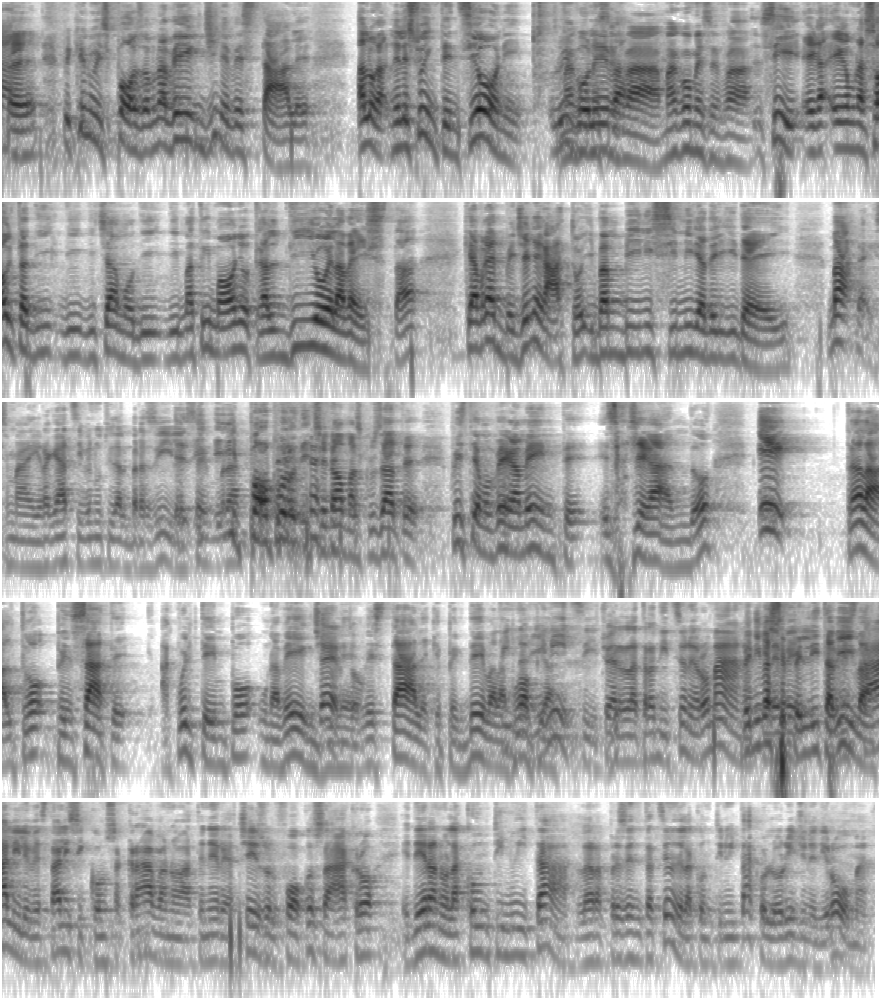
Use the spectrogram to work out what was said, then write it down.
Eh, perché lui sposa una vergine vestale. Allora, nelle sue intenzioni, lui Ma come voleva. si fa? Ma come si fa? Sì, era, era una sorta di, di, diciamo, di, di matrimonio tra il dio e la Vesta che avrebbe generato i bambini simili a degli dei. Ma Beh, insomma, i ragazzi venuti dal Brasile, sembra. il popolo dice no, ma scusate, qui stiamo veramente esagerando. E tra l'altro, pensate, a quel tempo una vergine Certo. vestale che perdeva la Fin propria... dagli inizi, cioè la tradizione romana. Veniva le seppellita le viva. Vestali, le vestali si consacravano a tenere acceso il fuoco sacro ed erano la continuità, la rappresentazione della continuità con l'origine di Roma.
